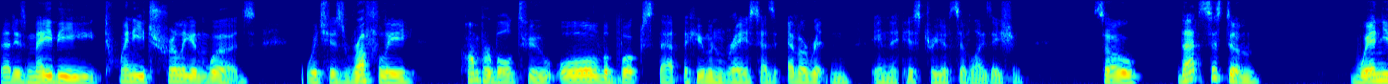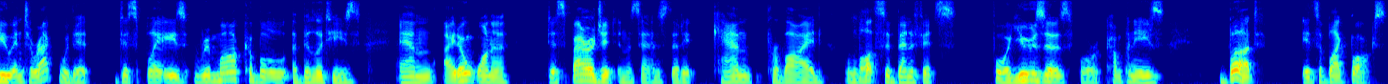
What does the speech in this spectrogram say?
that is maybe 20 trillion words which is roughly comparable to all the books that the human race has ever written in the history of civilization. So that system, when you interact with it, displays remarkable abilities. And I don't want to disparage it in the sense that it can provide lots of benefits for users, for companies, but it's a black box.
